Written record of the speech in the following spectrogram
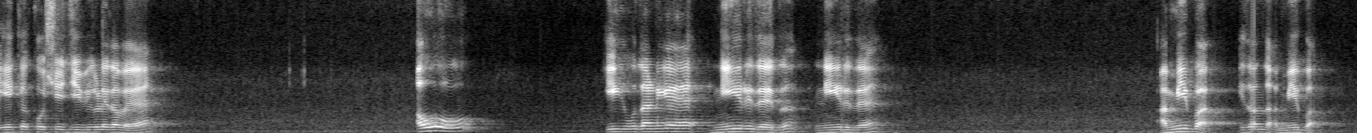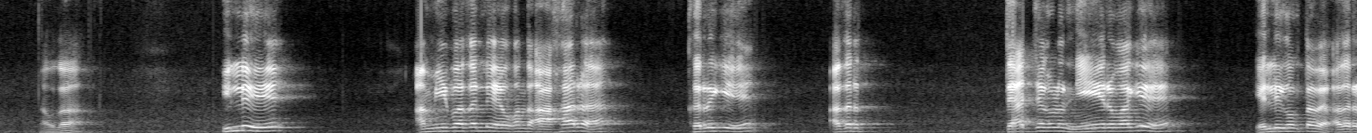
ಏಕಕೋಶೀಯ ಜೀವಿಗಳಿದ್ದಾವೆ ಅವು ಈಗ ಉದಾಹರಣೆಗೆ ನೀರಿದೆ ಇದು, ನೀರಿದೆ. ಅಮೀಬ, ಇದೊಂದು ಅಮೀಬ. ಹೌದಾ? ಇಲ್ಲಿ ಅಮೀಬಾದಲ್ಲಿ ಒಂದು ಆಹಾರ ಕರಗಿ ಅದರ ತ್ಯಾಜ್ಯಗಳು ನೇರವಾಗಿ ಎಲ್ಲಿಗೆ ಹೋಗ್ತವೆ? ಅದರ,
